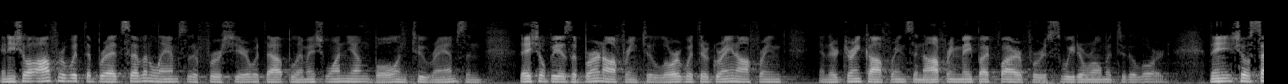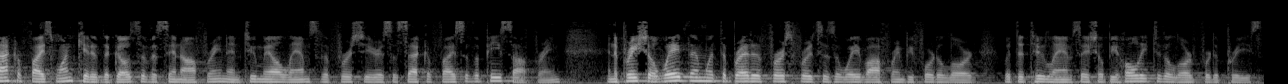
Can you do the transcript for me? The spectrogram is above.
And he shall offer with the bread seven lambs of the first year without blemish, one young bull and two rams, and they shall be as a burnt offering to the Lord, with their grain offering and their drink offerings, an offering made by fire for a sweet aroma to the Lord. Then he shall sacrifice one kid of the goats of a sin offering, and two male lambs of the first year as a sacrifice of a peace offering. And the priest shall wave them with the bread of the first fruits as a wave offering before the Lord. With the two lambs they shall be holy to the Lord for the priest.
